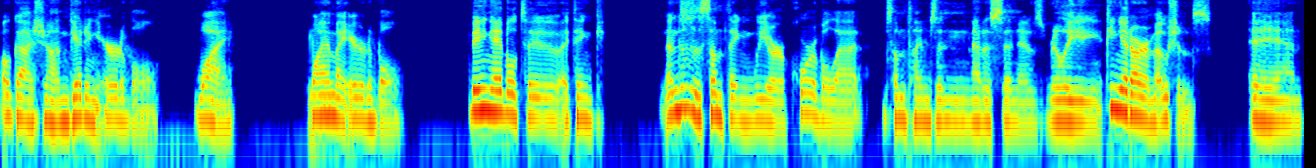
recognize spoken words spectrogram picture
oh gosh, you know, I'm getting irritable. Why? Why Mhm. am I irritable? Being able to, I think, and this is something we are horrible at sometimes in medicine, is really looking at our emotions. And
